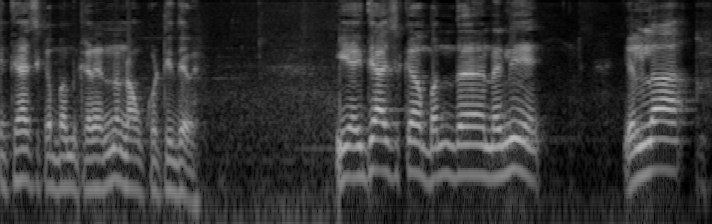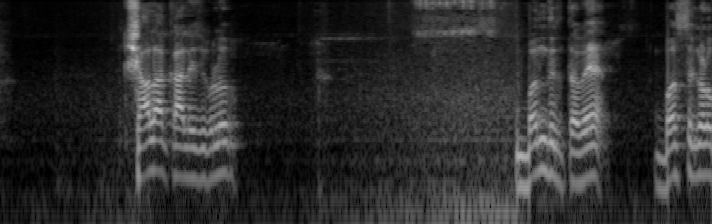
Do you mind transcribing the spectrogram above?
ಐತಿಹಾಸಿಕ ಬಂದ್ ಕರೆಯನ್ನು ನಾವು ಕೊಟ್ಟಿದ್ದೇವೆ. ಈ ಐತಿಹಾಸಿಕ ಬಂದ್ನಲ್ಲಿ ಎಲ್ಲ ಶಾಲಾ ಕಾಲೇಜುಗಳು ಬಂದಿರ್ತವೆ, ಬಸ್ಗಳು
